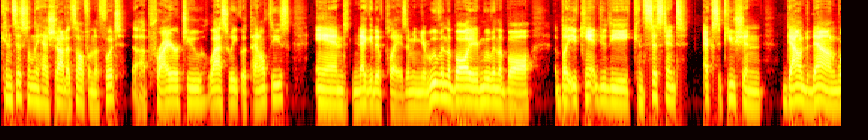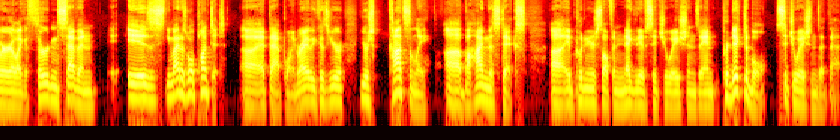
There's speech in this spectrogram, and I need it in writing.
consistently has shot itself in the foot uh, prior to last week with penalties and negative plays. I mean, you're moving the ball, you're moving the ball, but you can't do the consistent execution down to down where like a third and seven is you might as well punt it uh, at that point, right? Because you're you're constantly uh, behind the sticks uh, and putting yourself in negative situations and predictable situations at that.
